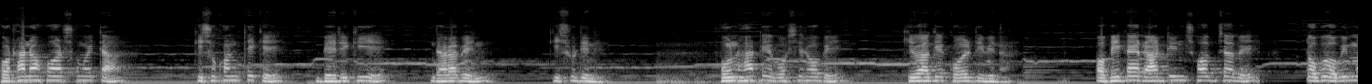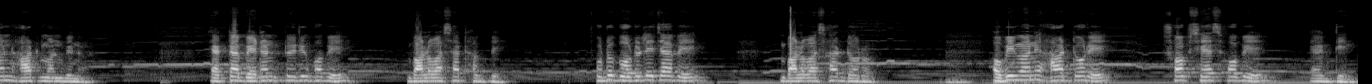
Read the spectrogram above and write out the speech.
কথা না হওয়ার সময়টা কিছুক্ষণ থেকে বেড়ে গিয়ে দাঁড়াবেন কিছুদিনে। ফোন হাতে বসে রবে, কেউ আগে কল দিবে না। অভিজ্ঞায় রাত দিন সব যাবে তবে অভিমান হাট মানবে না। একটা ব্যাটান তৈরি হবে, ভালোবাসা থাকবে। ছোট বদলে যাবে ভালোবাসার দরদ অভিমানে হাত ধরে সব শেষ হবে একদিন।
